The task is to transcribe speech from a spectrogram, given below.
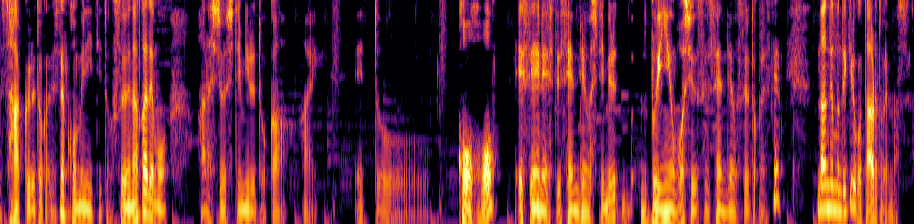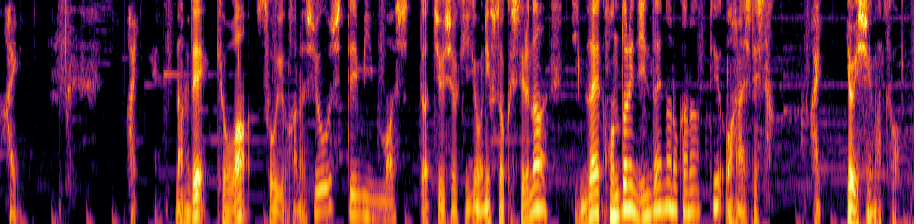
サークルとかですね、コミュニティとかそういう中でも話をしてみるとか、はい。えっと、広報 ?SNS で宣伝をしてみる？部員を募集する宣伝をするとかですね。何でもできることあると思います。はい。はい。なので、今日はそういう話をしてみました。中小企業に不足しているのは人材、本当に人材なのかなっていうお話でした。はい。良い週末を。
